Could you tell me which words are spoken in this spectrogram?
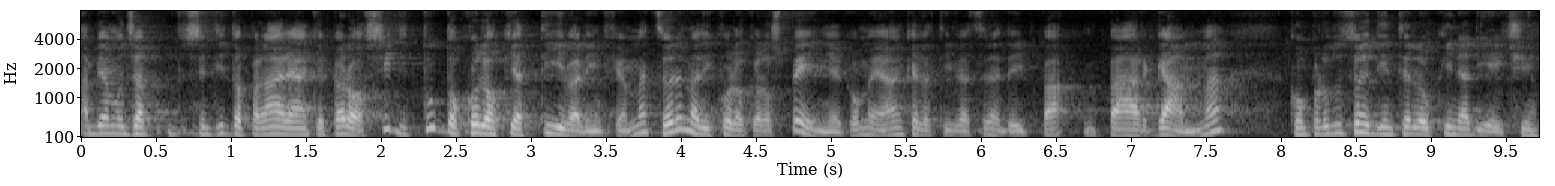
abbiamo già sentito parlare anche però sì di tutto quello che attiva l'infiammazione ma di quello che lo spegne, come anche l'attivazione dei PAR gamma con produzione di interleuchina 10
